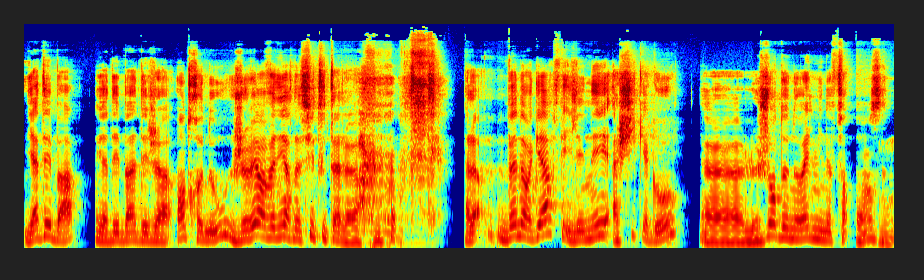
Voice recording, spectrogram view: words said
il y a débat, il y a débat déjà entre nous. Je vais revenir dessus tout à l'heure. Alors, Ben Hogarth, il est né à Chicago euh, le jour de Noël 1911, Mm.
